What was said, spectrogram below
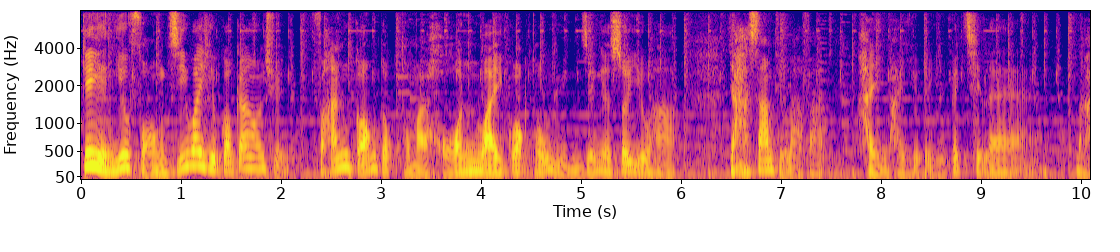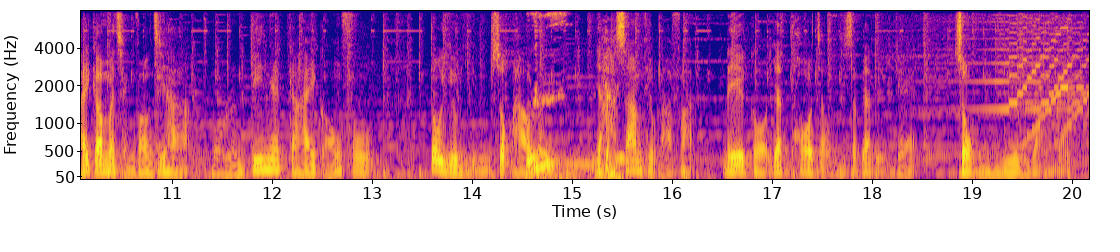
既然要防止威脅國家安全、反港獨同埋捍衛國土完整嘅需要下，廿三條立法係唔係越嚟越迫切呢？嗱，喺咁嘅情況之下，無論邊一屆港府都要嚴肅考慮廿三條立法呢一個一拖就二十一年嘅重要任務。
